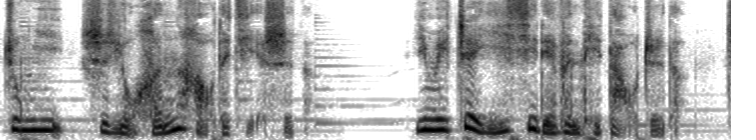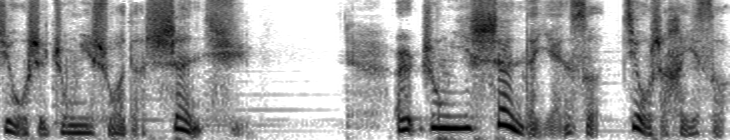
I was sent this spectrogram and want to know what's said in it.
中医是有很好的解释的，因为这一系列问题导致的就是中医说的肾虚，而中医肾的颜色就是黑色，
